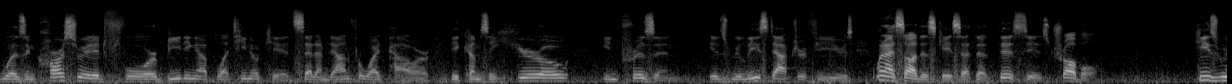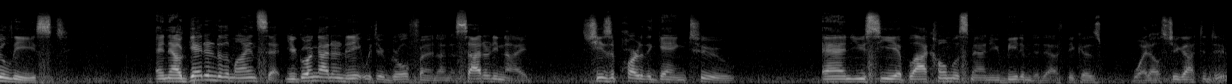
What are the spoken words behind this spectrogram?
was incarcerated for beating up Latino kids, set him down for white power, becomes a hero in prison, is released after a few years. When I saw this case, I thought, this is trouble. He's released, and now get into the mindset. You're going out on a date with your girlfriend on a Saturday night. She's a part of the gang too. And you see a black homeless man, you beat him to death because what else you got to do?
